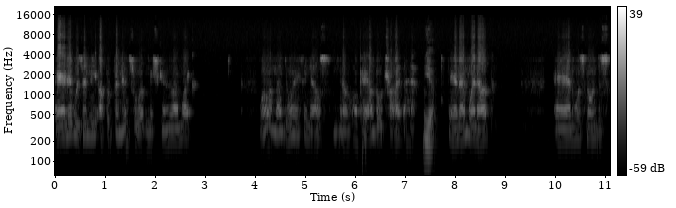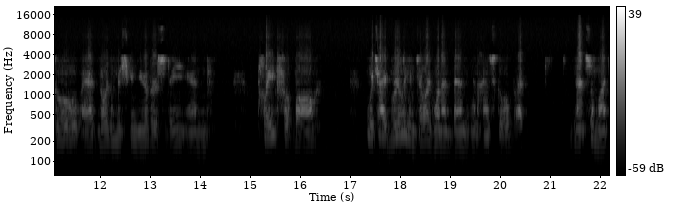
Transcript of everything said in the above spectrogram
And it was in the Upper Peninsula of Michigan. And I'm like, well, I'm not doing anything else. You know, okay, I'll go try that. Yeah. And I went up and was going to school at Northern Michigan University and played football, which I really enjoyed when I'd been in high school, but not so much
